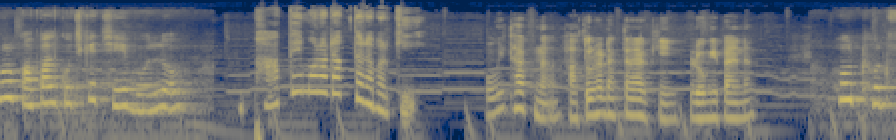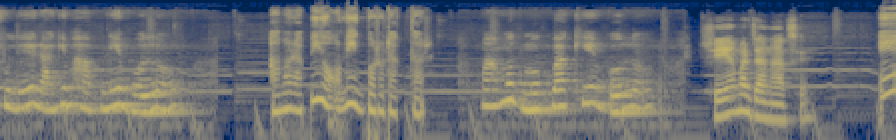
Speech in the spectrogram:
হুর কপাল কুচকে চেয়ে বলল ভাতে মরা ডাক্তার আবার কি? ওই থাক না হাতুড়া ডাক্তার আর কি রোগী পায় না। হুর ঠোঁট ফুলিয়ে রাগী ভাব নিয়ে বলল আমার আপি অনেক বড় ডাক্তার। মাহমুদ মুখ বাঁকিয়ে বলল সে আমার জানা আছে। এ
